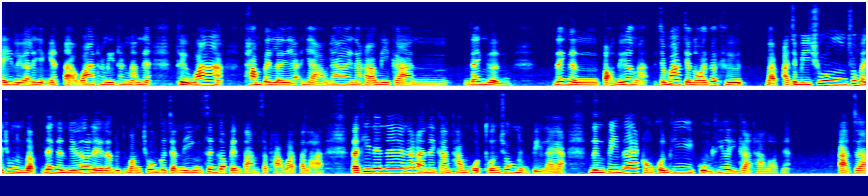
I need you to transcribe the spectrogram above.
ย หรืออะไรอย่างเงี้ยแต่ว่าทั้งนี้ทั้งนั้นเนี่ยถือว่าทำเป็นระยะยาวได้นะคะ มีการได้เงินได้เงินต่อเนื่องอะ่ะจะมากจะน้อยก็คือ แบบอาจจะมีช่วงช่วงใดช่วงหนึ่งแบบได้เงินเยอะเลยแล้วบางช่วงก็จะนิ่ง ซึ่งก็เป็นตามสภาวะตลาด แต่ที่แน่ๆนะคะ ในการทำอดทนช่วงหนึ่งปีแรกหนึ่งปีแรกของคนที่กลุ่มที่เลอิกาทาร์ลอตเนี่ยอาจจะ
